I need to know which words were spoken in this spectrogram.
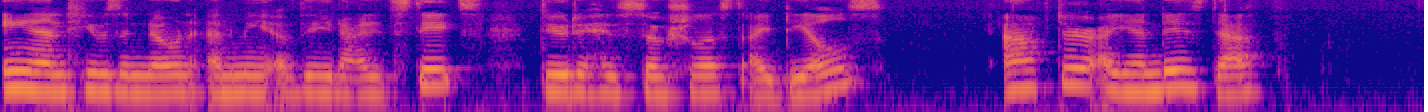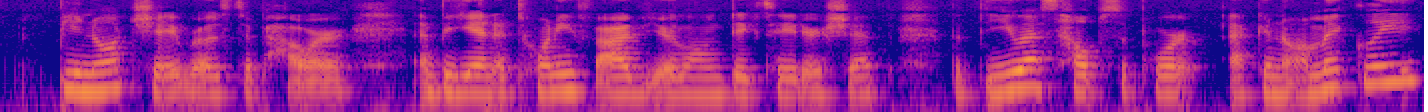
and he was a known enemy of the United States due to his socialist ideals. After Allende's death, Pinochet rose to power and began a 25 year long dictatorship that the US helped support economically.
